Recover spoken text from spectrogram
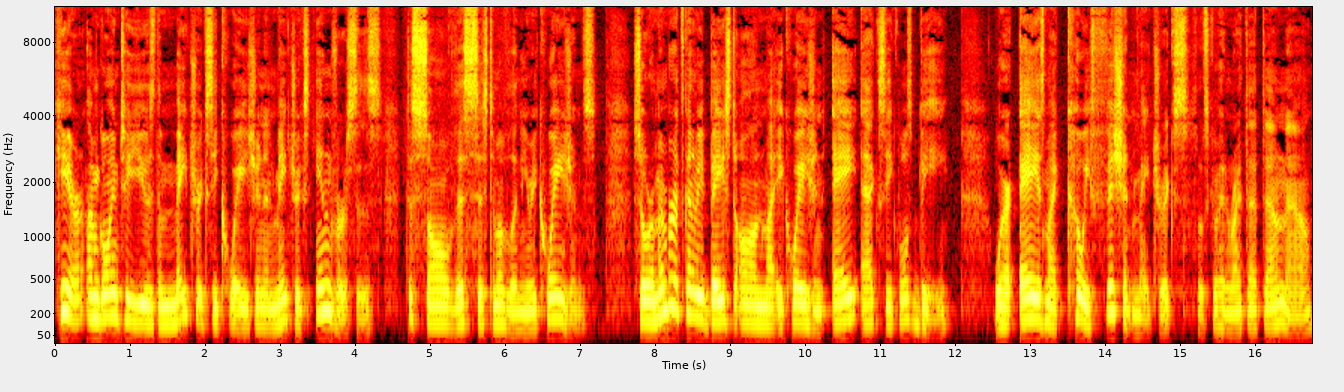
Here, I'm going to use the matrix equation and matrix inverses to solve this system of linear equations. So remember it's going to be based on my equation ax equals b, where a is my coefficient matrix. So let's go ahead and write that down now.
